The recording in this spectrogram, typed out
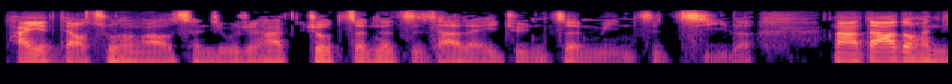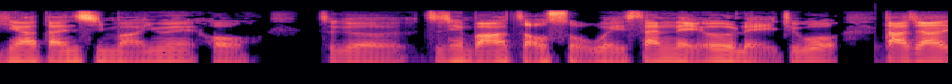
他也缴出很好的成绩，我觉得他就真的只差在一军证明自己了。那大家都很替他担心嘛，因为哦。这个之前帮他找守卫三垒二垒，结果大家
